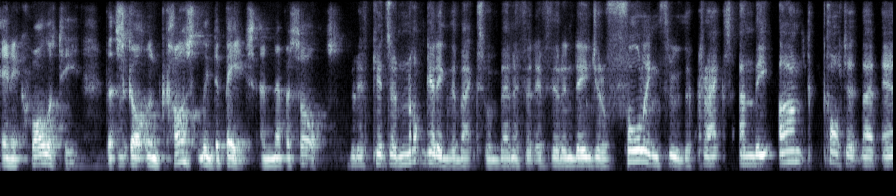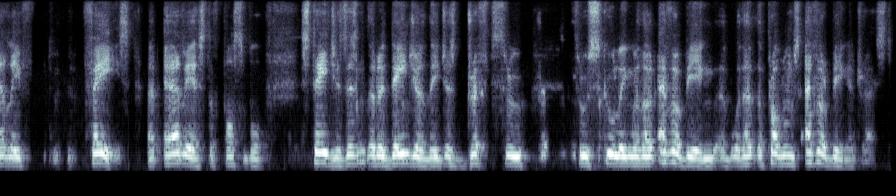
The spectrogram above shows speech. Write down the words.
inequality that Scotland constantly debates and never solves. But if kids are not getting the maximum benefit, if they're in danger of falling through the cracks and they aren't caught at that early phase, that earliest of possible stages, isn't there a danger they just drift through through schooling without ever being without the problems ever being addressed?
